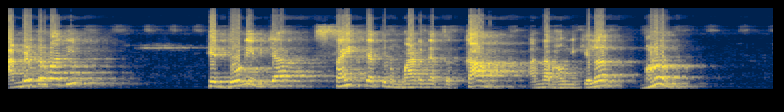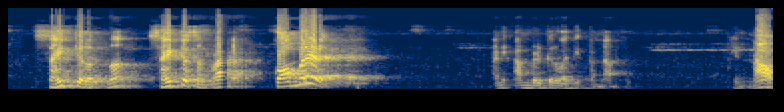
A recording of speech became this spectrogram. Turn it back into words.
आंबेडकरवादी हे दोन्ही विचार साहित्यातून मांडण्याचं काम अण्णाभाऊनी केलं. म्हणून साहित्यरत्न साहित्य सम्राट कॉम्रेड आणि आंबेडकरवादी अण्णाभाऊ हे नाव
